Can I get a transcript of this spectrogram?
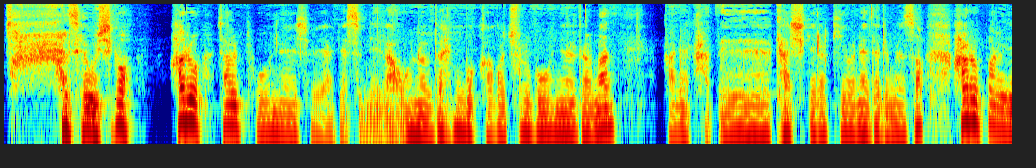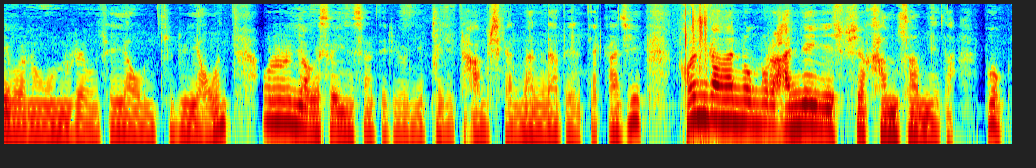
잘 세우시고 하루 잘 보내셔야겠습니다. 오늘도 행복하고 즐거운 일들만 간에 가득하시기를 기원해 드리면서 하루 빠르게 보는 오늘의 운세 여운TV 여운 오늘은 여기서 인사드리오니 부디 다음 시간 만나 뵐 때까지 건강한 놈으로 안녕히 계십시오. 감사합니다. 복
